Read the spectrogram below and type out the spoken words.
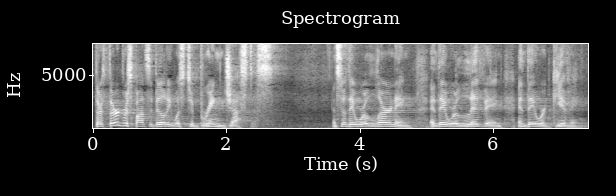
Their third responsibility was to bring justice. And so they were learning and they were living and they were giving.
